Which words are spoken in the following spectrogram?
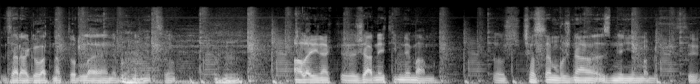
zareagovat na tohle nebo mm. něco. Mm. Ale jinak eh, žádný tým nemám. To s časem možná změním, abych si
